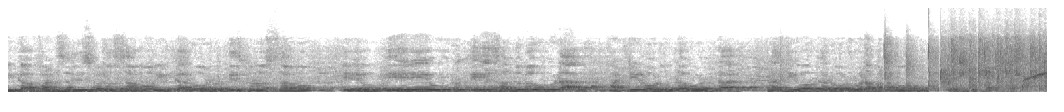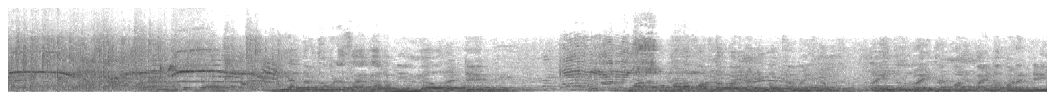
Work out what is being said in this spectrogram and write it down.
ఇంకా ఫండ్స్ తీసుకొని వస్తాము ఇంకా రోడ్లు తీసుకొని వస్తాము. ఏ ఏ ఊరు ఏ సందులో కూడా మట్టి రోడ్డు ఉండకుండా ప్రతి ఒక్క రోడ్డు కూడా మనము మీ అందరితో కూడా సహకారం ఏమి కావాలంటే మన పనుల పైన నిమగ్నం రైతు రైతు రైతులు పని పైన పడండి.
